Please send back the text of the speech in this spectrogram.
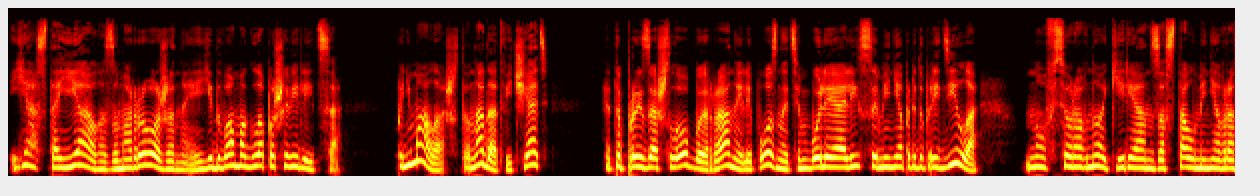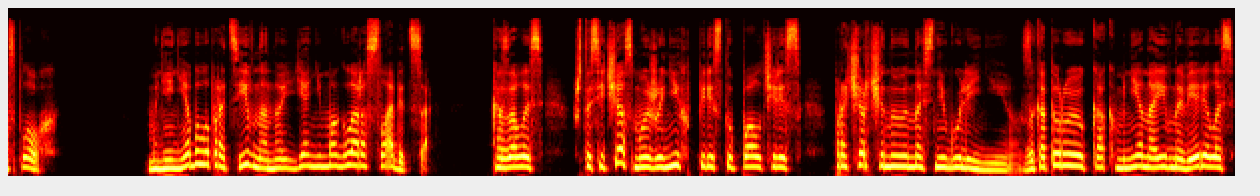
Я стояла замороженная, едва могла пошевелиться. Понимала, что надо отвечать, это произошло бы рано или поздно, тем более Алиса меня предупредила, но все равно Кириан застал меня врасплох. Мне не было противно, но я не могла расслабиться. Казалось, что сейчас мой жених переступал через прочерченную на снегу линию, за которую, как мне наивно верилось,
